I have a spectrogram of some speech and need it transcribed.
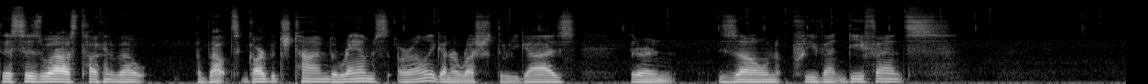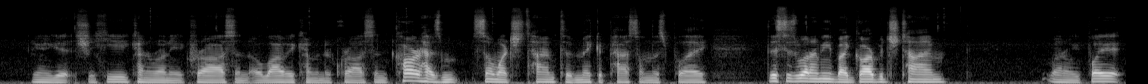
This is what I was talking about about garbage time. The Rams are only going to rush three guys. They're in zone prevent defense. You're going to get Shaheed kind of running across and Olave coming across. And Carr has so much time to make a pass on this play. This is what I mean by garbage time. Why don't we play it?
